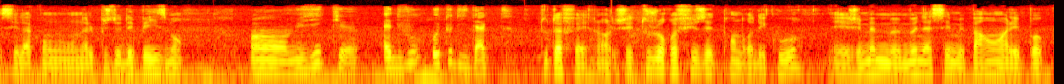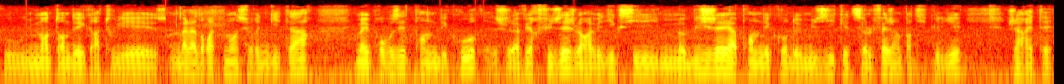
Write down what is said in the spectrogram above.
C'est là qu'on a le plus de dépaysement. En musique, êtes-vous autodidacte? Tout à fait. Alors, j'ai toujours refusé de prendre des cours et j'ai même menacé mes parents à l'époque où ils m'entendaient gratouiller maladroitement sur une guitare. Ils m'avaient proposé de prendre des cours. Je l'avais refusé. Je leur avais dit que s'ils m'obligeaient à prendre des cours de musique et de solfège en particulier, j'arrêtais.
